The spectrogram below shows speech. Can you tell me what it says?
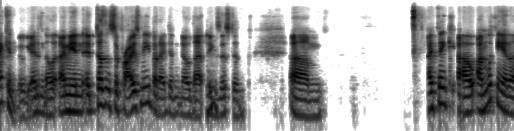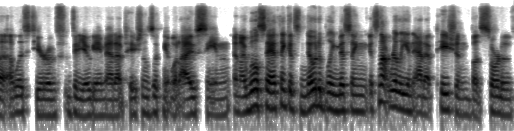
Tekken movie. I didn't know that. I mean, it doesn't surprise me, but I didn't know that Mm. existed. Um, I think uh, I'm looking at a, a list here of video game adaptations, looking at what I've seen, and I will say I think it's notably missing. It's not really an adaptation, but sort of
